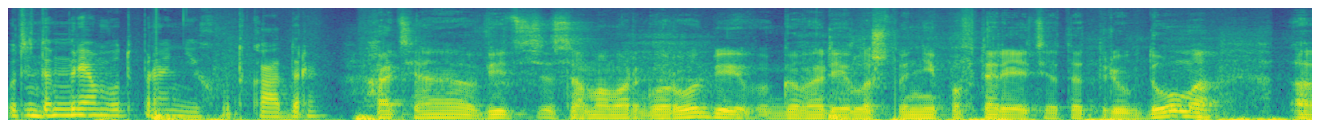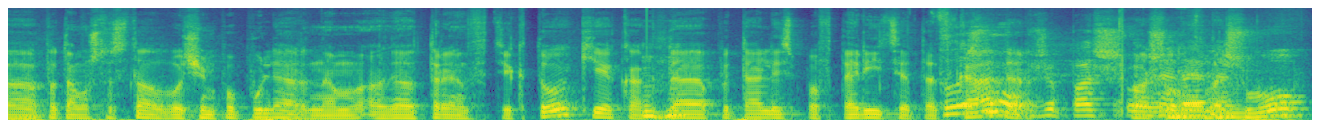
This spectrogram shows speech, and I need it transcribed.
Вот это прям вот про них вот кадры. Хотя ведь сама Марго Робби говорила, что не повторяйте этот трюк дома, а, потому что стал очень популярным э, тренд в ТикТоке, когда пытались повторить этот флешмоб кадр. же пошел. Пошел да, флешмоб,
